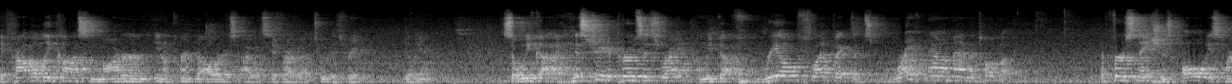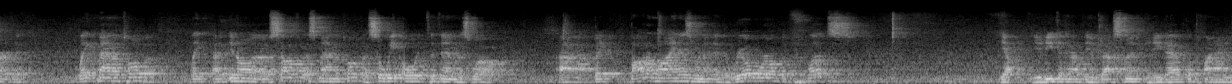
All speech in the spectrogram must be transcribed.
It probably costs modern, you know, current dollars, I would say probably about two to three billion. So we've got a history that proves it's right, and we've got real flood victims right now in Manitoba. The First Nations always hard hit. Lake Manitoba, Lake, uh, you know, uh, Southwest Manitoba. So we owe it to them as well. Uh, but bottom line is, when in the real world, the floods yeah, you need to have the investment, you need to have the plan.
